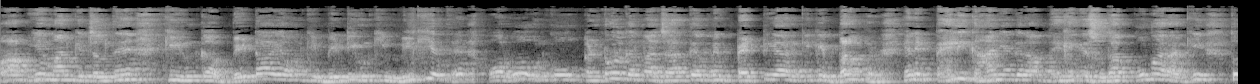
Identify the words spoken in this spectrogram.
बाप ये मान के चलते हैं कि उनका बेटा या उनकी बेटी, उनकी मिल्कियत है और वो उनको कंट्रोल करना चाहते हैं, अपने पैट्रियार्की के बल पर, यानी पहली कहानी अगर आप देखेंगे सुधा कुमारा की तो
